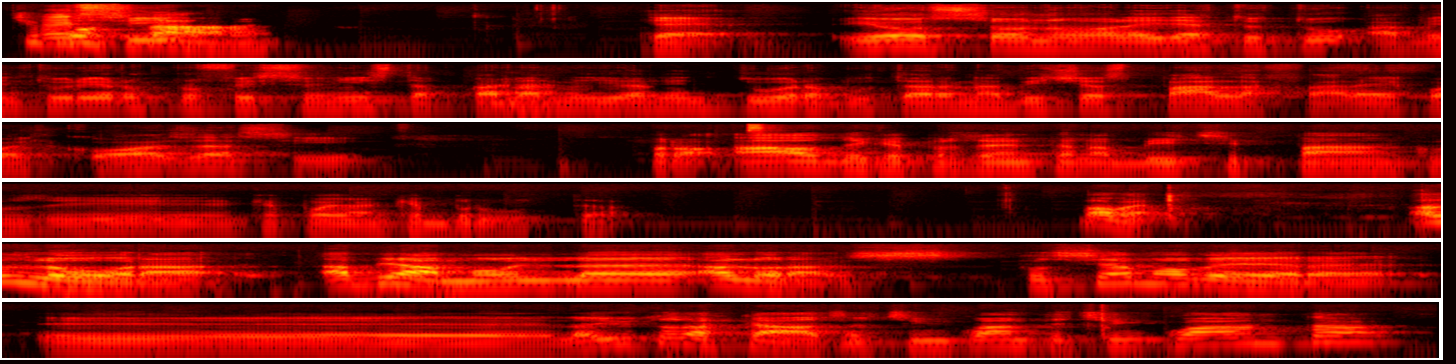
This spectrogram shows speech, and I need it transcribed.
Ci Eh può sì. stare. Cioè, io sono, l'hai detto tu, avventuriero professionista, parlarmi Eh. di avventura, buttare una bici a spalla, fare qualcosa, sì. Però Audi che presenta una bici pan così, che poi è anche brutta. Vabbè. Allora, abbiamo il... Allora, possiamo avere eh, l'aiuto da casa 50 e 50.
